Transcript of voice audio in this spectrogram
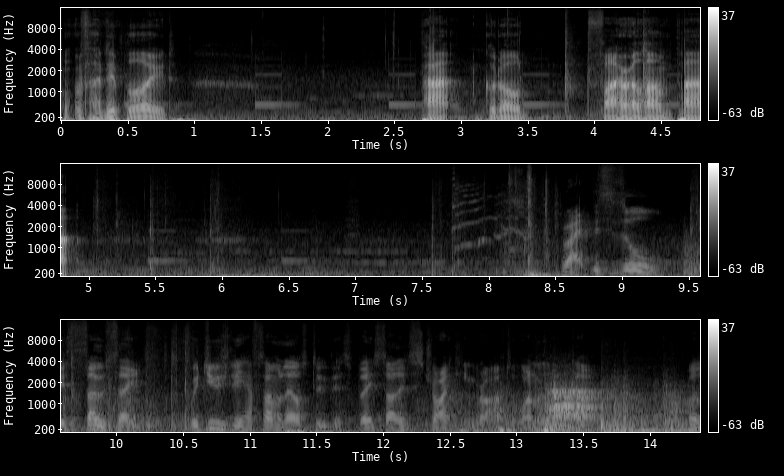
What have I deployed? Pat, good old fire alarm Pat. Right, this is all. It's so safe. We'd usually have someone else do this, but they started striking right after one of them got up. Well,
